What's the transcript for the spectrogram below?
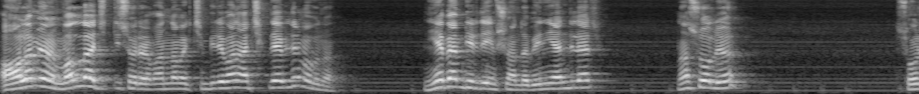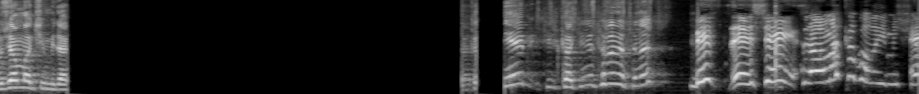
Ağlamıyorum. Vallahi ciddi soruyorum anlamak için. Biri bana açıklayabilir mi bunu? Niye ben birdeyim şu anda? Beni yendiler. Nasıl oluyor? Soracağım bakayım bir dakika. Niye? Siz kaçıncı sıradasınız? Biz e, şey Sıralama kapalıymış ya.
